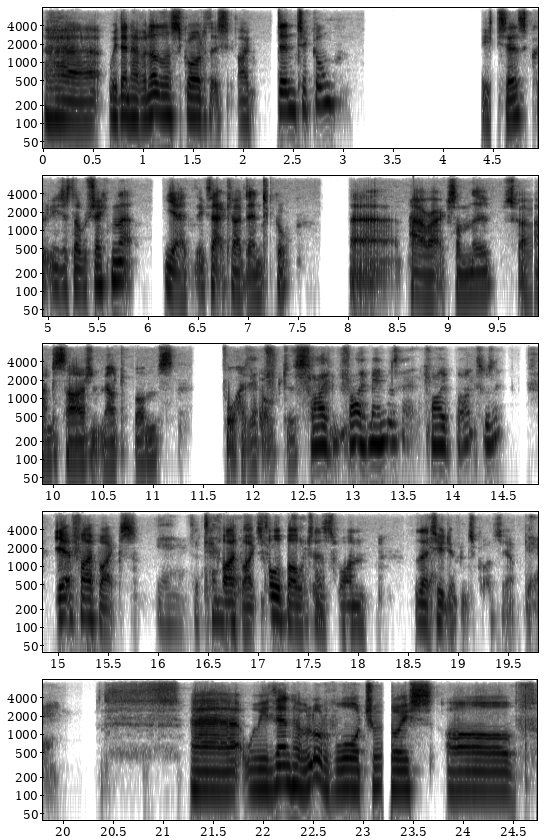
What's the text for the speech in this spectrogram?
Uh, we then have another squad that's identical. He says, quickly just double checking that. Yeah, exactly identical. Uh, power axe on the Skyhunter Sergeant, melter bombs, four heavy bolters. Five five men was that? Five bikes was it? Yeah, five bikes. Yeah, a ten. Five bikes, four bolters, one. They're two different squads, yeah. Yeah. Uh, we then have a lot of war choice of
